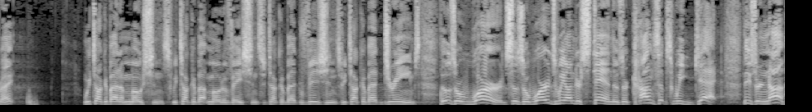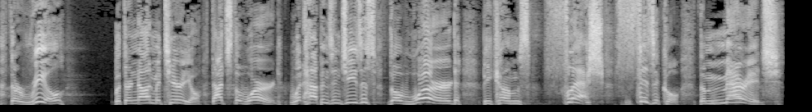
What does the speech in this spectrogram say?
Right? We talk about emotions. We talk about motivations. We talk about visions. We talk about dreams. Those are words. Those are words we understand. Those are concepts we get. These are not, they're real, but they're non-material. That's the word. What happens in Jesus? The word becomes flesh, physical. The marriage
